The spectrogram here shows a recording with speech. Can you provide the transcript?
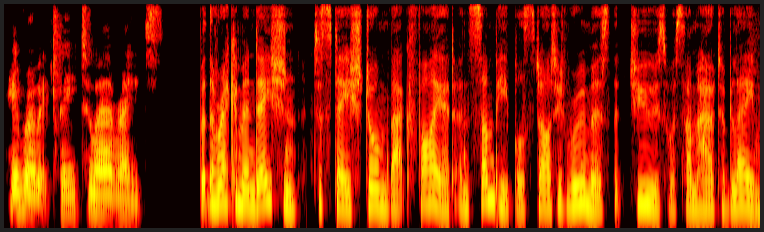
heroically to air raids. But the recommendation to stay stum backfired, and some people started rumours that Jews were somehow to blame.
